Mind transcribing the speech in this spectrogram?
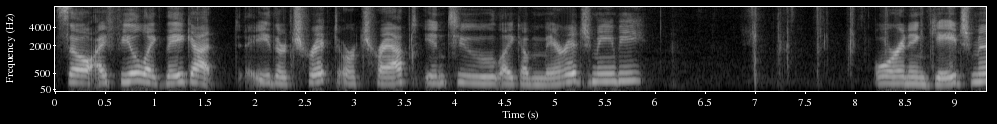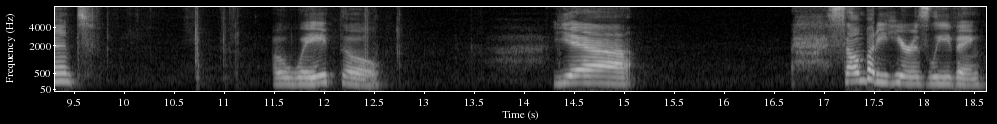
So I feel like they got either tricked or trapped into like a marriage maybe or an engagement. Oh, wait though. Yeah, somebody here is leaving.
